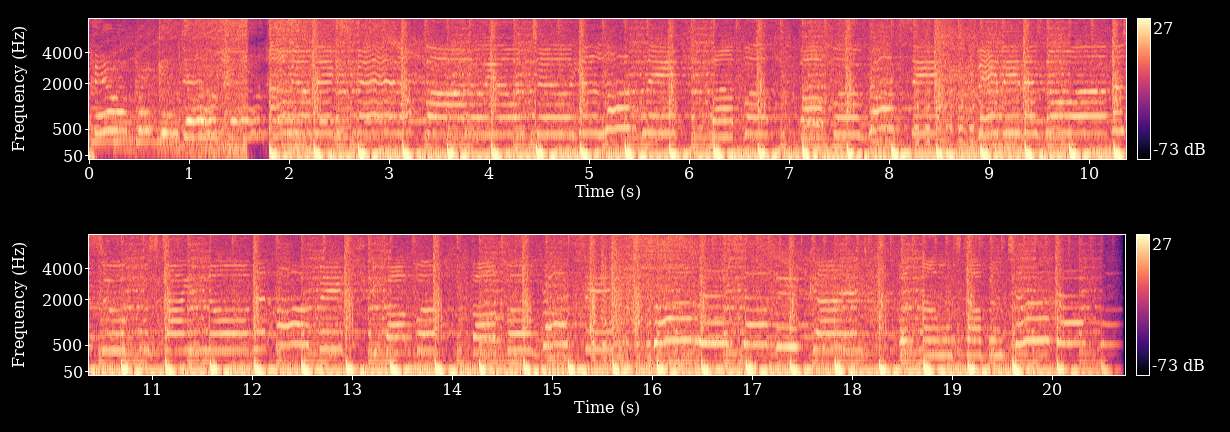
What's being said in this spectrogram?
feel like breaking down.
